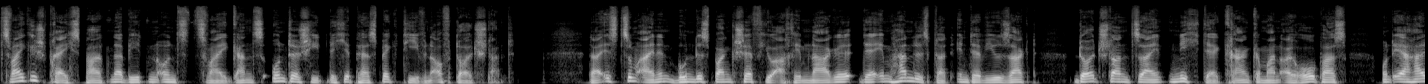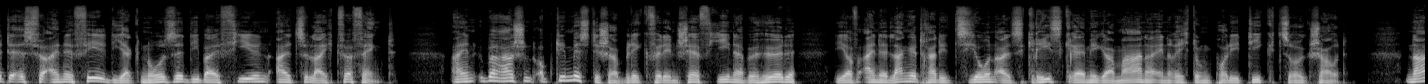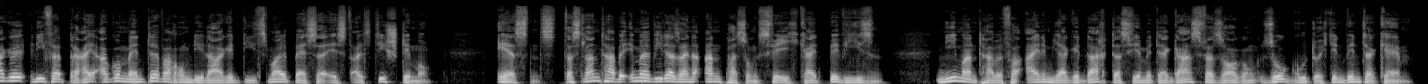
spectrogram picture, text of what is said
Zwei Gesprächspartner bieten uns zwei ganz unterschiedliche Perspektiven auf Deutschland. Da ist zum einen Bundesbankchef Joachim Nagel, der im Handelsblatt-Interview sagt, Deutschland sei nicht der kranke Mann Europas und er halte es für eine Fehldiagnose, die bei vielen allzu leicht verfängt. Ein überraschend optimistischer Blick für den Chef jener Behörde, die auf eine lange Tradition als griesgrämiger Mahner in Richtung Politik zurückschaut. Nagel liefert drei Argumente, warum die Lage diesmal besser ist als die Stimmung. Erstens, das Land habe immer wieder seine Anpassungsfähigkeit bewiesen. Niemand habe vor einem Jahr gedacht, dass wir mit der Gasversorgung so gut durch den Winter kämen.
